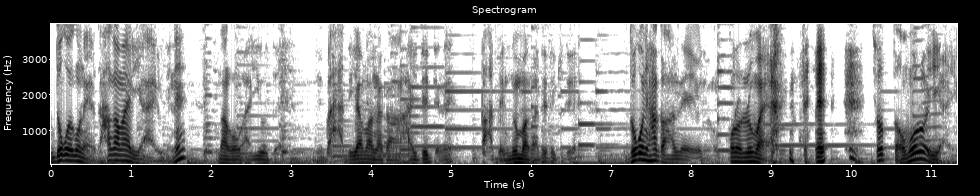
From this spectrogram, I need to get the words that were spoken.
どこ行くねん言うて、墓参りや、言うてね、孫が言うて、バーって山の中入っていってね、バーって沼が出てきて、どこに墓あんねん言うて、この沼や、言うてね、ちょっとおもろいや、言。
